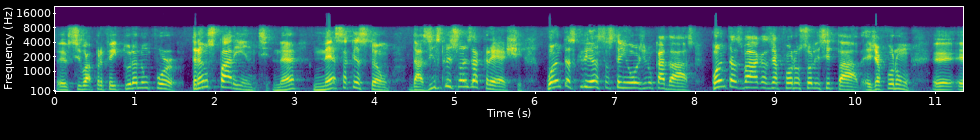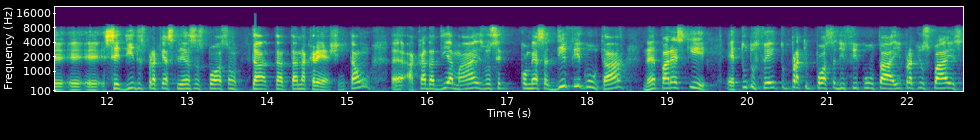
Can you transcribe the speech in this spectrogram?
é, se a prefeitura não for transparente, né, nessa questão das inscrições da creche, quantas crianças tem hoje no cadastro, quantas vagas já foram solicitadas, já foram é, é, é, cedidas para que as crianças possam estar tá, tá, tá na creche. Então, é, a cada dia mais você começa a dificultar, né? Parece que é tudo feito para que possa dificultar aí, para que os pais,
